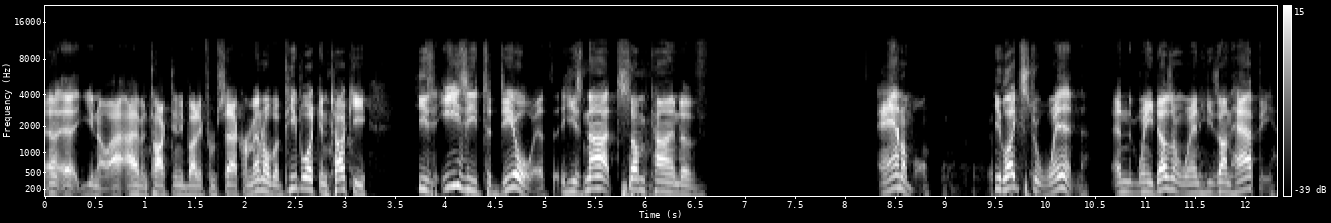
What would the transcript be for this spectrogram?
uh, you know, I, I haven't talked to anybody from Sacramento, but people at Kentucky, he's easy to deal with. He's not some kind of animal. He likes to win, and when he doesn't win, he's unhappy.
